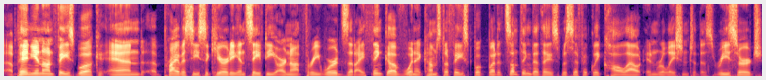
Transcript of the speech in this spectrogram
opinion on Facebook, and uh, privacy, security, and safety are not three words that I think of when it comes to Facebook, but it's something that they specifically call out in relation to this research.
